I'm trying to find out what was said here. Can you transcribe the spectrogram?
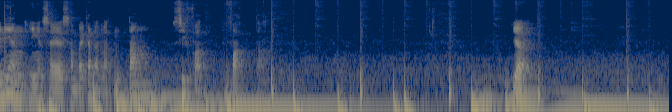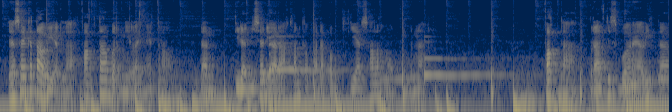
ini yang ingin saya sampaikan adalah tentang sifat fakta. Ya, yang saya ketahui adalah fakta bernilai netral dan tidak bisa diarahkan kepada pembuktian salah maupun benar. Fakta berarti sebuah realita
